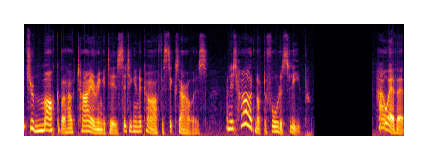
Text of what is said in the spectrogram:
It's remarkable how tiring it is sitting in a car for six hours, and it's hard not to fall asleep. However,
